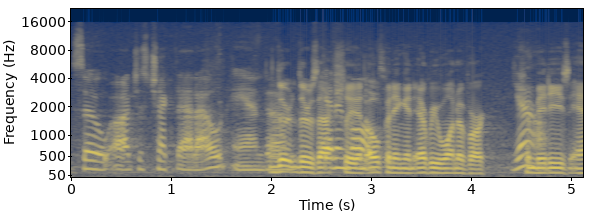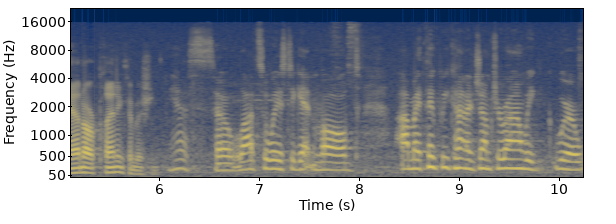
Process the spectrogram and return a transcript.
so uh, just check that out and um, There, there's actually an opening in every one of our Yeah. committees and our planning commission. Yes, so lots of ways to get involved. Um, I think we kind of jumped around. We, we're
